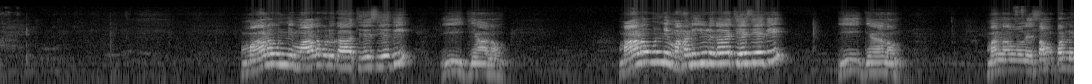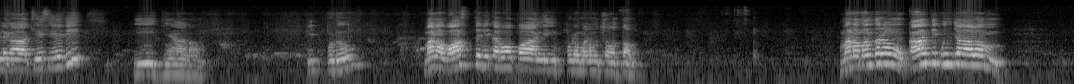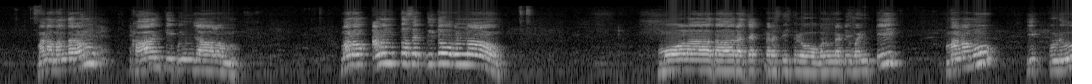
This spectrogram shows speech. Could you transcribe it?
మానవుణ్ణి మానవుడుగా చేసేది ఈ జ్ఞానం మానవుణ్ణి మహనీయుడిగా చేసేది ఈ జ్ఞానం. మనల్ని సంపన్నులుగా చేసేది ఈ జ్ఞానం. ఇప్పుడు మన వాస్తవిక రూపాన్ని ఇప్పుడు మనం చూద్దాం. మనమందరం కాంతి పుంజాలం. మనమందరం కాంతి పుంజాలం. మనం అనంత శక్తితో ఉన్నాం. మూలాధార చక్ర స్థితిలో ఉన్నటువంటి మనము ఇప్పుడు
